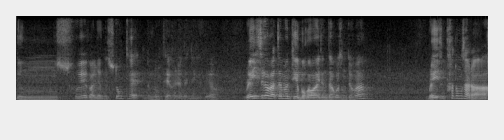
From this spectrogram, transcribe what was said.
능 수에 관련된 수동태 능동태에 관련된 얘기고요. Raise가 맞다면 뒤에 뭐가 와야 된다고 성정아? Raise는 타동사라.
